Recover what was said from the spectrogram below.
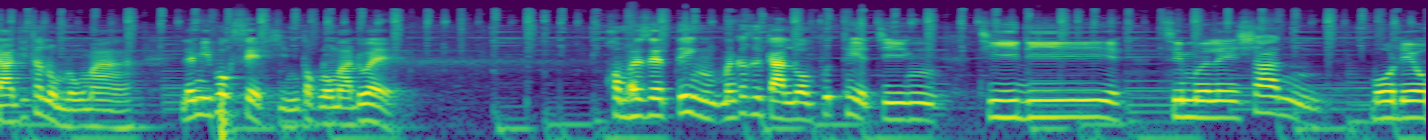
ดานที่ถล่มลงมา และมีพวกเศษหินตกลงมาด้วย Compositing มันก็คือการรวมฟุตเทจจริง TD Simulation โมเดล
